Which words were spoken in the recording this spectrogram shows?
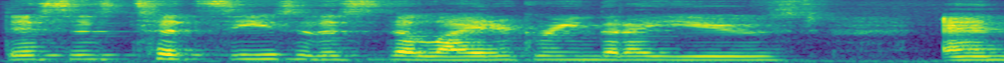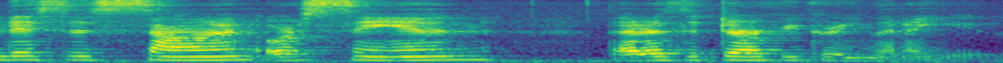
This is Tootsie, so this is the lighter green that I used. And this is San, or San, that is the darker green that I used.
